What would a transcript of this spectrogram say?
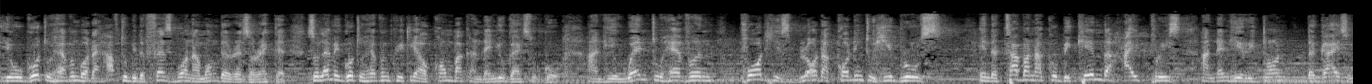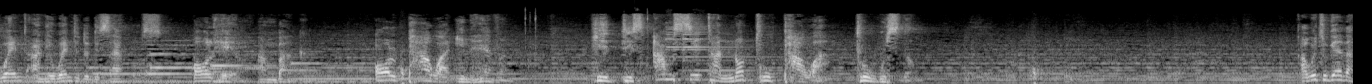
you will go to heaven but i have to be the firstborn among the resurrected. So let me go to heaven quickly. I'll come back and then you guys will go. And he went to heaven poured his blood according to hebrews. In the tabernacle became the high priest and then he returned. The guys went and he went to the disciples. All hail i'm back. All power in heaven. He disarmed satan not through power through wisdom are we together?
